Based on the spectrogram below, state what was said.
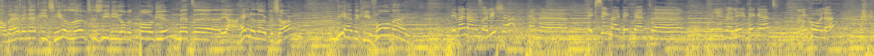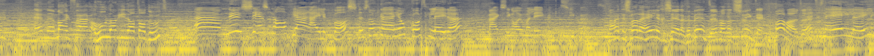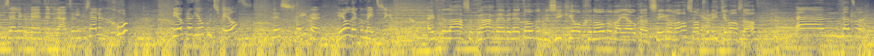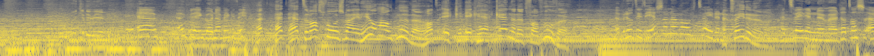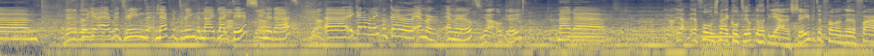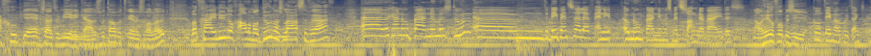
Nou, we hebben net iets heel leuks gezien hier op het podium met eh, ja, hele leuke zang. Wie heb ik hier voor mij? Hey, mijn naam is Alicia en eh, ik zing bij Big Band, uh, de Rivelle Big Band in Goorlen. En eh, mag ik vragen hoe lang je dat al doet? Ehm, nu sinds een half jaar eigenlijk pas, dus nog heel kort geleden. Maar ik zing al heel mijn leven in principe. Maar het is wel een hele gezellige band hè, want het swingt echt de pan uit hè? Het is een hele, hele gezellige band inderdaad. Een gezellige groep die ook nog heel goed speelt. Dus zeker, heel leuk om mee te zingen. Ja. Even de laatste vraag. We hebben net ook het muziekje opgenomen waar jij ook aan het zingen was. Wat voor liedje was dat? Um, dat was... Moet je die weer? Uh, ik denk, oh, nou ben ik het even. Het, het, het, was volgens mij een heel oud nummer, want ik, ik herkende het van vroeger. Uh, bedoelt u het eerste nummer of het tweede nummer? Het tweede nummer. Het tweede nummer, dat was... Um, Never, Could you ever dream, never dreamed a night like ja, this? Ja. Inderdaad. Ja. Uh, ik ken hem alleen van Cairo Emer Emerald. Ja, oké. Okay. Maar... Uh, ja, ja, ja, volgens mij komt hij ook nog uit de jaren 70 van een uh, vaag groepje ergens uit Amerika. Dus wat dat betreft is het wel leuk. Wat ga je nu nog allemaal doen als laatste vraag? Uh, we gaan nog een paar nummers doen. Uh, Big Band zelf en ook nog een paar nummers met zang daarbij. Dus. Nou, heel veel plezier. Komt helemaal goed, dankjewel.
